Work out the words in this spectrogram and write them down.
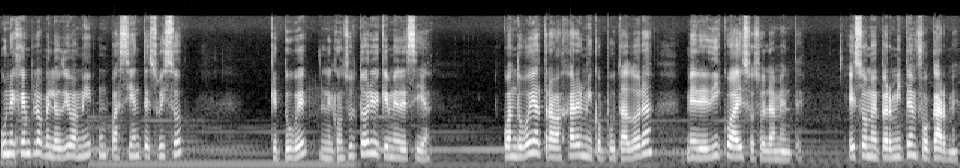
Un ejemplo me lo dio a mí un paciente suizo que tuve en el consultorio y que me decía, cuando voy a trabajar en mi computadora me dedico a eso solamente. Eso me permite enfocarme.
